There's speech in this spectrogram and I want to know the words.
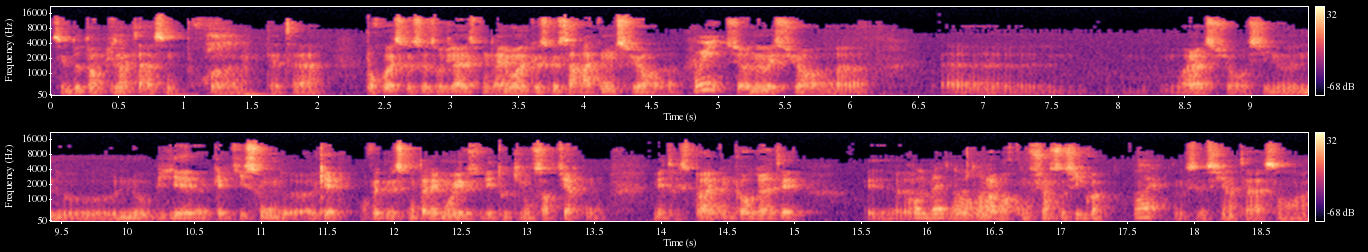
c'est d'autant plus intéressant. Pourquoi, peut-être, pourquoi est-ce que ce truc-là est spontanément et qu'est-ce que ça raconte sur euh, Oui, sur nous et sur euh, euh, voilà sur aussi nos, nos, nos billets quels qu'ils sont de ok en fait mais spontanément il y a aussi des trucs qui vont sortir qu'on maîtrise pas et qu'on peut regretter et euh, Complètement, d'en ouais. avoir confiance aussi quoi Ouais. donc c'est aussi intéressant euh.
